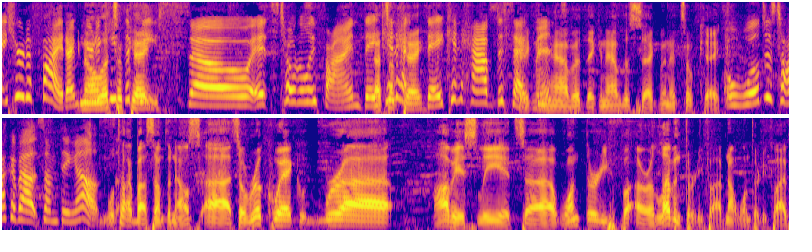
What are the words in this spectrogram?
not here to fight. I'm No, here to keep okay. the peace. So it's totally fine. They That's can okay. they can have the segment. They can have it. They can have the segment. It's okay. We'll just talk about something else. We'll talk about something else. Uh, so real quick, we're uh, obviously it's uh, 135 or 1135, not 135.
